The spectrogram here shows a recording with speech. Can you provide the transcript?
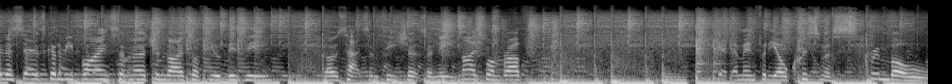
Taylor says going to be buying some merchandise off you, busy. Those hats and t-shirts are neat. Nice one, bruv. Get them in for the old Christmas crimbo.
